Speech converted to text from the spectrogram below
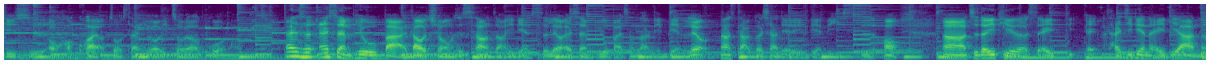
其实哦，好快哦，周三又一周要过了。S S&P 五百道琼是上涨一点四六 S M P 五百上涨零点六，纳斯达克下跌零点零四。哦，那值得一提的是 A D 台积电的 A D R 呢，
